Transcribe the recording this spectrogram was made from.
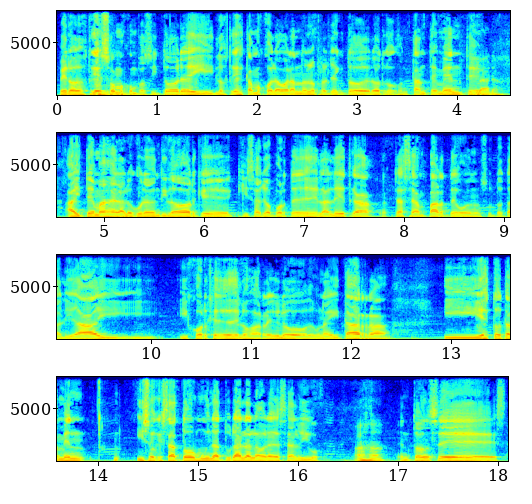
pero los tres somos compositores y los tres estamos colaborando en los proyectos del otro constantemente. Claro. Hay temas de la locura del ventilador que quizás yo aporté desde la letra, ya sean parte o en su totalidad, y, y- y Jorge desde los arreglos de una guitarra. Y esto también hizo que sea todo muy natural a la hora de ser vivo. Ajá. Entonces,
